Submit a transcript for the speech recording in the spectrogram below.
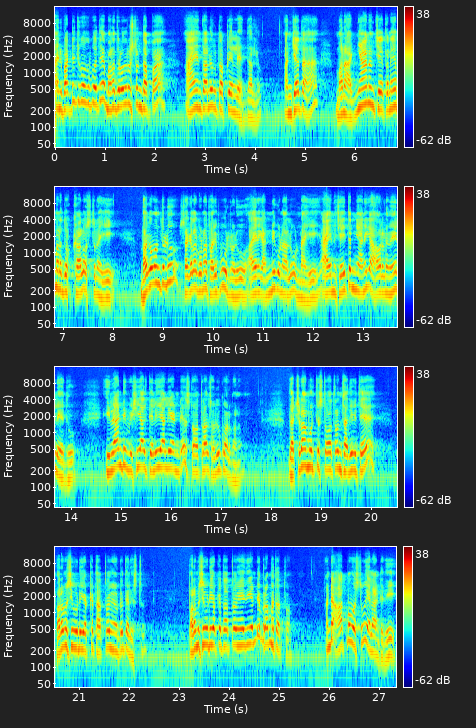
ఆయన పట్టించుకోకపోతే మన దురదృష్టం తప్ప ఆయన తాలూకు తప్పేం లేదు దానిలో. అంచేత మన అజ్ఞానం చేతనే మన దుఃఖాలు వస్తున్నాయి. భగవంతుడు సకల గుణ పరిపూర్ణుడు. ఆయనకి అన్ని గుణాలు ఉన్నాయి. ఆయన చైతన్యానికి ఆవరణమే లేదు. ఇలాంటి విషయాలు తెలియాలి అంటే స్తోత్రాలు చదువుకోవాలి మనం. దక్షిణామూర్తి స్తోత్రం చదివితే పరమశివుడి యొక్క తత్వం ఏమిటో తెలుస్తుంది. పరమశివుడి యొక్క తత్వం ఏది అంటే బ్రహ్మతత్వం. అంటే ఆత్మవస్తువు ఎలాంటిది?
